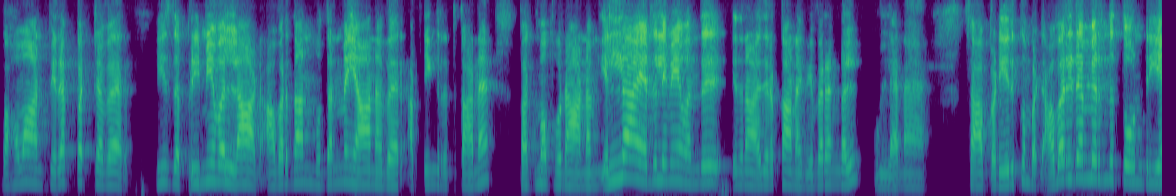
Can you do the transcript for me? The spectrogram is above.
பகவான் பிறப்பற்றவர் இஸ் த பிரிமியவல் லார்ட் அவர்தான் முதன்மையானவர் அப்படிங்கிறதுக்கான பத்ம புராணம் எல்லா இதுலயுமே வந்து இதனால் இதற்கான விவரங்கள் உள்ளன. சோ அப்படி இருக்கும் பட் அவரிடமிருந்து தோன்றிய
